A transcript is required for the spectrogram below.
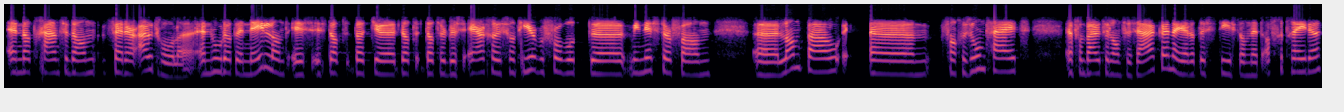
En dat gaan ze dan verder uitrollen. En hoe dat in Nederland is, is dat, dat, je, dat, dat er dus ergens, want hier bijvoorbeeld de minister van uh, Landbouw, uh, van Gezondheid en van Buitenlandse Zaken, nou ja, dat is, die is dan net afgetreden.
